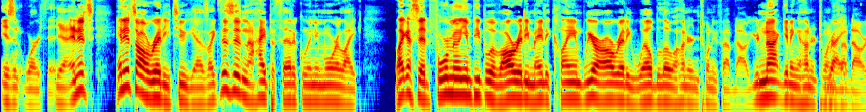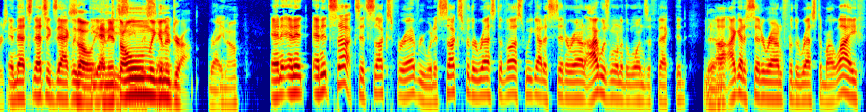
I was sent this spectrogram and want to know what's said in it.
isn't worth it. Yeah, and it's and it's already too, guys. Like this isn't a hypothetical anymore. Like like I said, four million people have already made a claim. We are already well below one hundred and twenty five dollars. You're not getting one hundred twenty five dollars. and that's that's exactly So what the and it's FTC was only going to drop. Right. You know. and and it and it sucks. It sucks for everyone. It sucks for the rest of us. We got to sit around. I was one of the ones affected. Yeah. Uh, I got to sit around for the rest of my life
